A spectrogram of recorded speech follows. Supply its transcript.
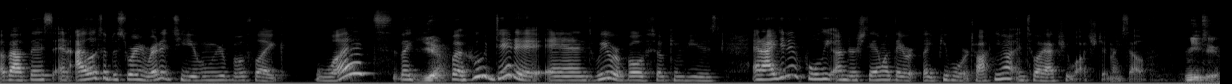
about this, and I looked up the story and read it to you, and we were both like, "What? Like, yeah, but who did it?" And we were both so confused, and I didn't fully understand what they were like. People were talking about until I actually watched it myself. me too.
